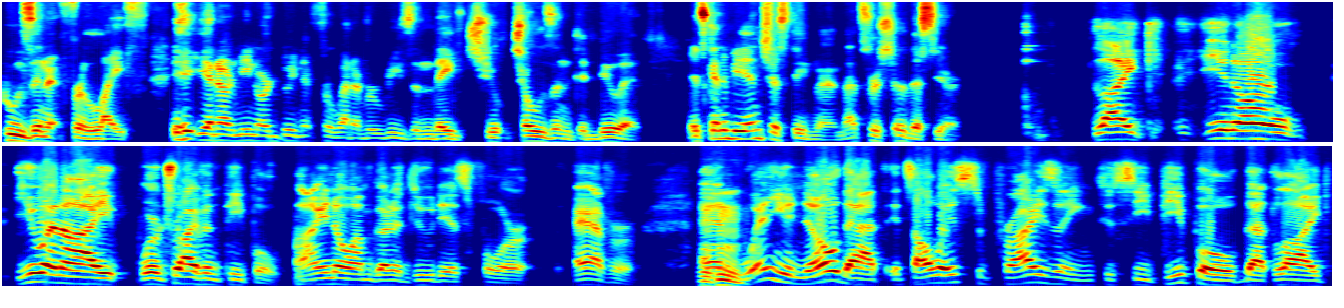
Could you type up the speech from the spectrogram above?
who's in it for life you know what i mean or doing it for whatever reason they've cho- chosen to do it. It's going to be interesting man that's for sure this year. Like you know you and i were driving people. I know i'm going to do this forever. And mm-hmm. when you know that it's always surprising to see people that like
